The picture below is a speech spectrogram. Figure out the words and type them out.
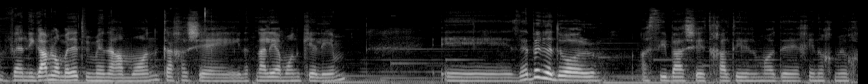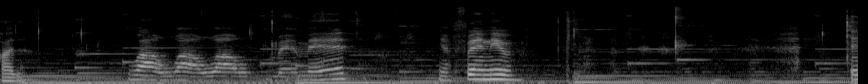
ואני גם לומדת ממנה המון, ככה שהיא נתנה לי המון כלים. אה, זה בגדול הסיבה שהתחלתי ללמוד אה, חינוך מיוחד. וואו, וואו, וואו, באמת יפה, ניב. אמ,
